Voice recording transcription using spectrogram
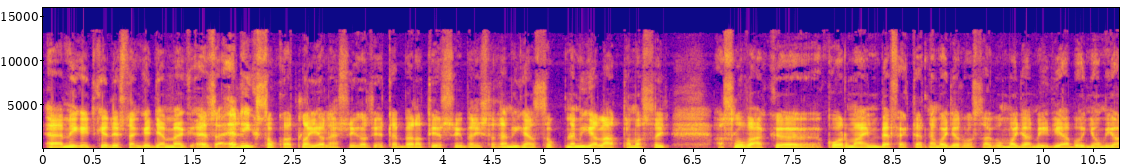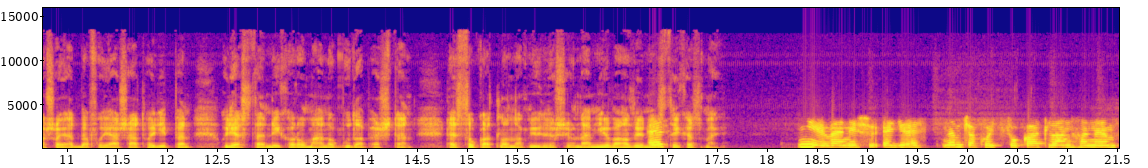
E, még egy kérdést engedjen meg, ez elég szokatlan jelenség azért ebben a térségben is, tehát nem igen, szok, nem igen láttam azt, hogy a szlovák kormány befektetne Magyarországon, magyar médiában, hogy nyomja a saját befolyását, vagy éppen, hogy ezt tennék a románok Budapesten. Ez szokatlannak minősül, nem? Nyilván azért ez... nézték ezt meg. Nyilván, és egy, ez nem csak hogy szokatlan, hanem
